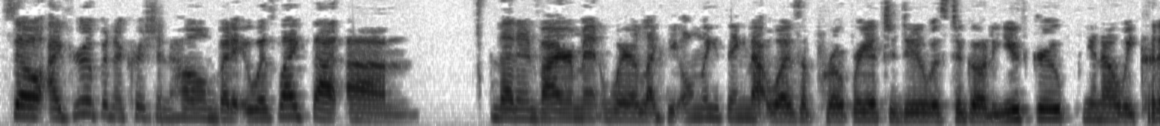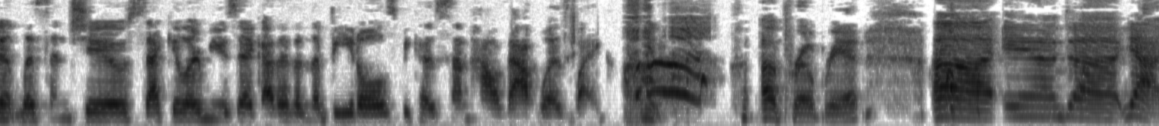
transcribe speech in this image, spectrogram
So I grew up in a Christian home, but it was like that. Um, that environment where like the only thing that was appropriate to do was to go to youth group you know we couldn't listen to secular music other than the beatles because somehow that was like you know, appropriate uh and uh yeah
